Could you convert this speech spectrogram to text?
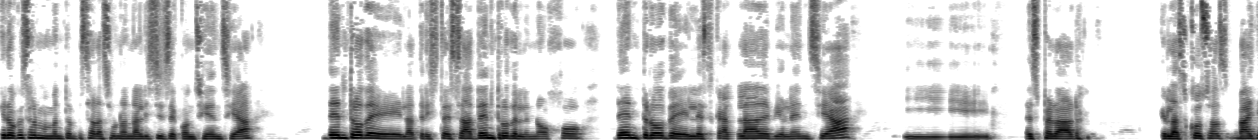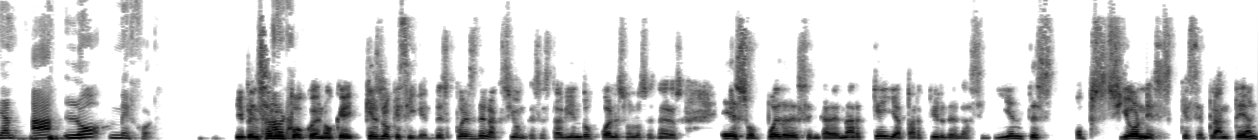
Creo que es el momento de empezar a hacer un análisis de conciencia dentro de la tristeza, dentro del enojo, dentro de la escalada de violencia y esperar que las cosas vayan a lo mejor. Y pensar un poco en, ok, ¿qué es lo que sigue? Después de la acción que se está viendo, ¿cuáles son los escenarios? Eso puede desencadenar que y a partir de las siguientes opciones que se plantean,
